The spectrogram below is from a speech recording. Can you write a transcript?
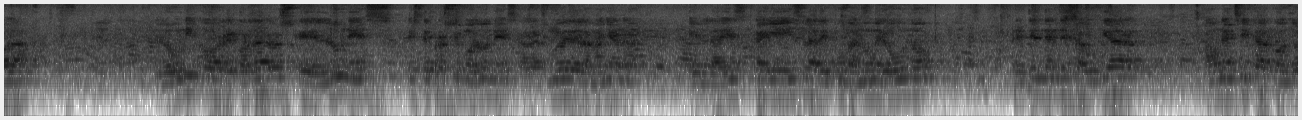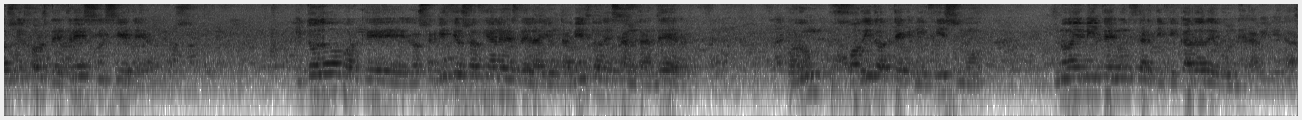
Hola. Lo único, recordaros que el lunes, este próximo lunes, a las 9 de la mañana, en la calle Isla de Cuba número 1, pretenden desahuciar a una chica con dos hijos de 3 y 7 años. Y todo porque los servicios sociales del Ayuntamiento de Santander, por un jodido tecnicismo, no emiten un certificado de vulnerabilidad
